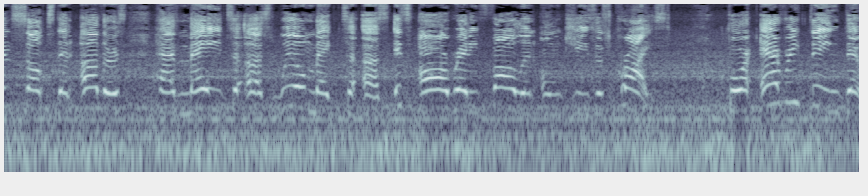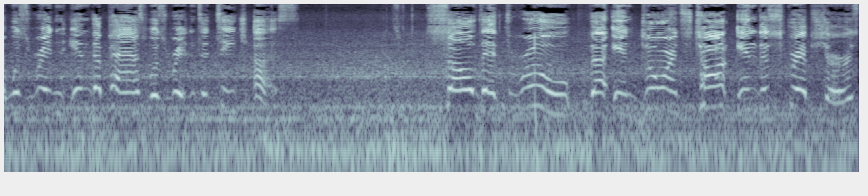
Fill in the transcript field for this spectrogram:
insults that others have made to us will make to us. It's already fallen on Jesus Christ. For everything that was written in the past was written to teach us so that through the endurance taught in the scriptures,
